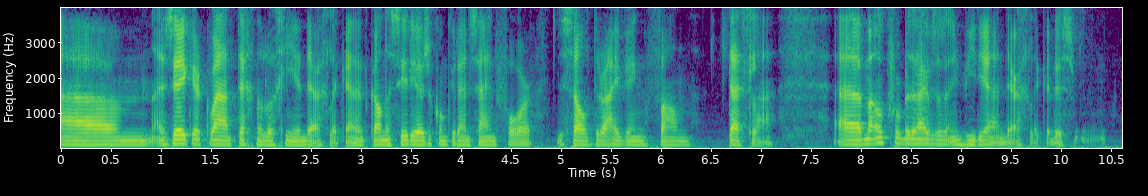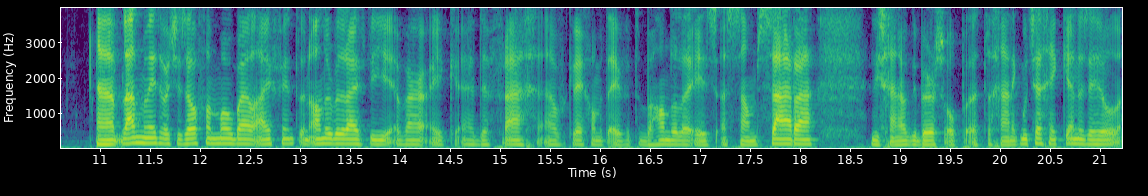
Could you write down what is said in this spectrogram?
Um, zeker qua technologie en dergelijke. En het kan een serieuze concurrent zijn voor de self-driving van Tesla. maar ook voor bedrijven zoals Nvidia en dergelijke. Dus uh, laat me weten wat je zelf van Mobile Eye vindt. Een ander bedrijf die, waar ik uh, de vraag over kreeg om het even te behandelen is Samsara. Die schijnen ook de beurs op te gaan. Ik moet zeggen, ik kende ze heel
